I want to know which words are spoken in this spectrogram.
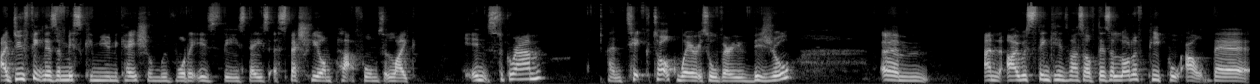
i do think there's a miscommunication with what it is these days especially on platforms like instagram and tiktok where it's all very visual. Um, and i was thinking to myself there's a lot of people out there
